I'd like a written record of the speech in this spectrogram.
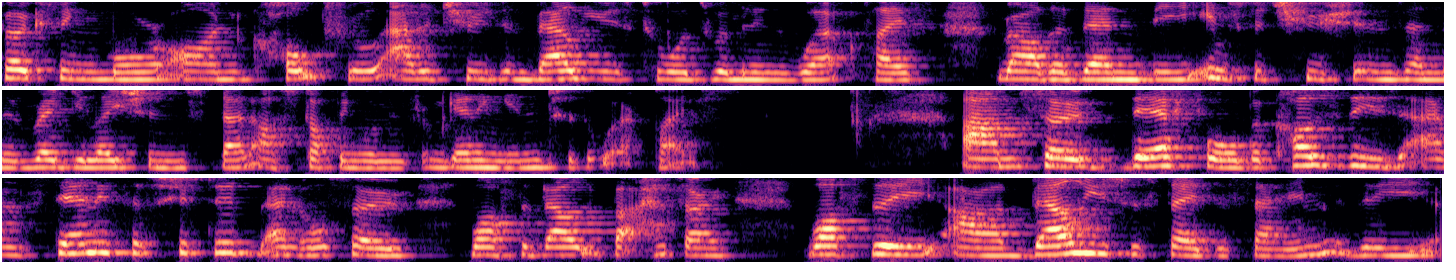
focusing more on cultural attitudes and values towards women in the workplace, rather than the institutions and the regulations that are stopping women from getting into the workplace. Um, so therefore, because these understandings have shifted, and also whilst the value, but sorry, whilst the uh, values have stayed the same, the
